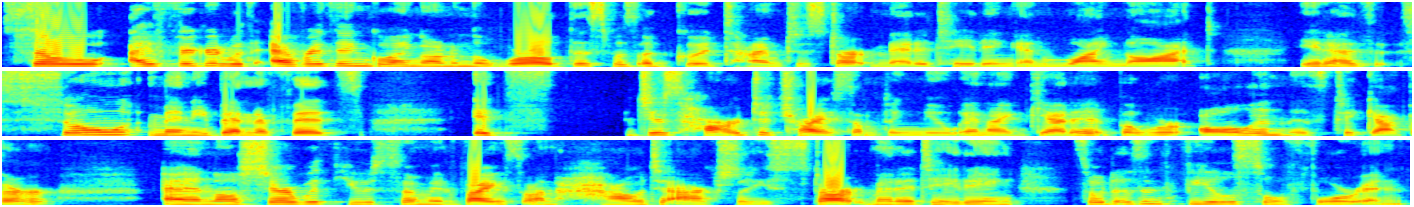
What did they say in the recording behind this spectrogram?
So, I figured with everything going on in the world, this was a good time to start meditating, and why not? It has so many benefits. It's just hard to try something new, and I get it, but we're all in this together. And I'll share with you some advice on how to actually start meditating so it doesn't feel so foreign.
